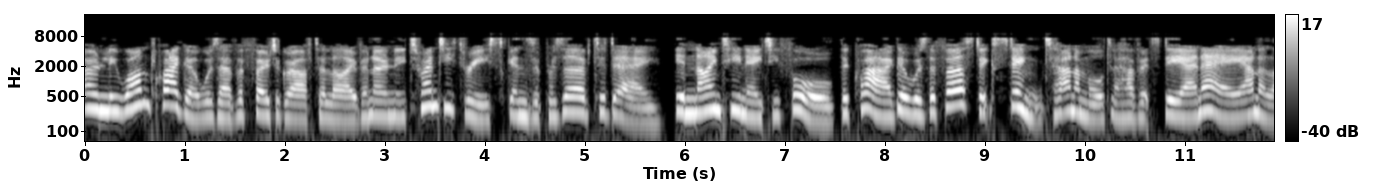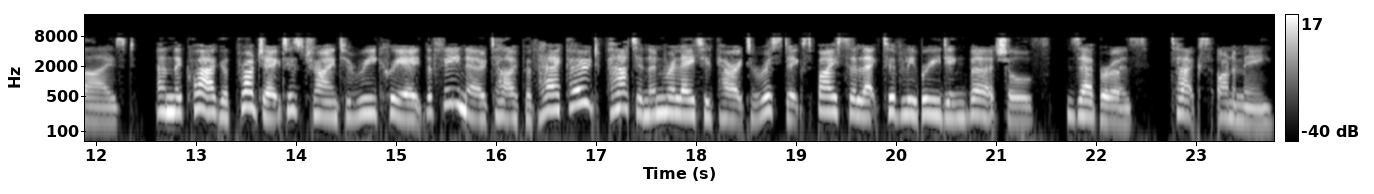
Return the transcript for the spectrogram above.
Only one quagga was ever photographed alive and only 23 skins are preserved today. In 1984, the quagga was the first extinct animal to have its DNA analyzed and the Quagga project is trying to recreate the phenotype of hair coat pattern and related characteristics by selectively breeding Burchell's zebras. Taxonomy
